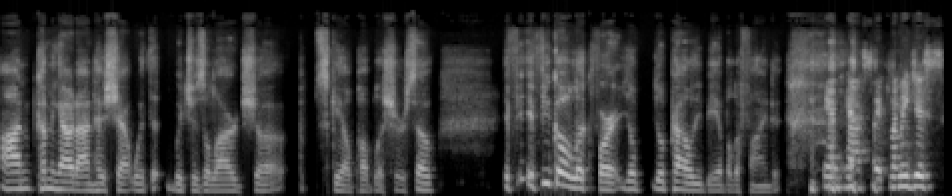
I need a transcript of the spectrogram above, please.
on coming out on Hachette with it, which is a large uh, scale publisher. So if if you go look for it, you'll you'll probably be able to find it. Fantastic. Let me just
